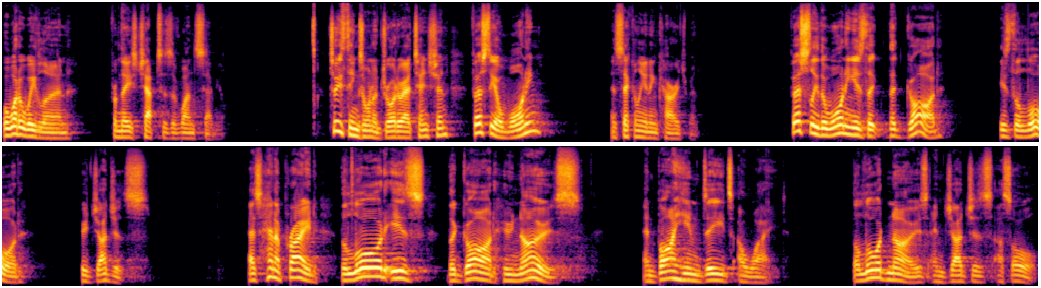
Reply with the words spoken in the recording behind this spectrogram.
Well, what do we learn from these chapters of 1 Samuel? Two things I want to draw to our attention. Firstly, a warning, and secondly, an encouragement. Firstly, the warning is that, that God is the Lord who judges. As Hannah prayed, the Lord is the God who knows, and by him deeds are weighed. The Lord knows and judges us all.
